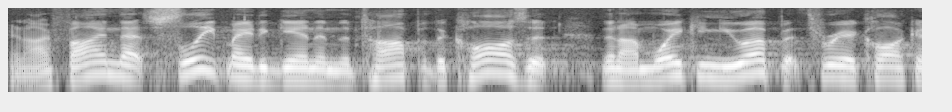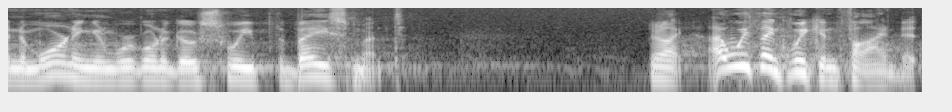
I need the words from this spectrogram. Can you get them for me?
and I find that sleep mate again in the top of the closet, then I'm waking you up at 3 o'clock in the morning and we're going to go sweep the basement. They're like, oh, we think we can find it.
